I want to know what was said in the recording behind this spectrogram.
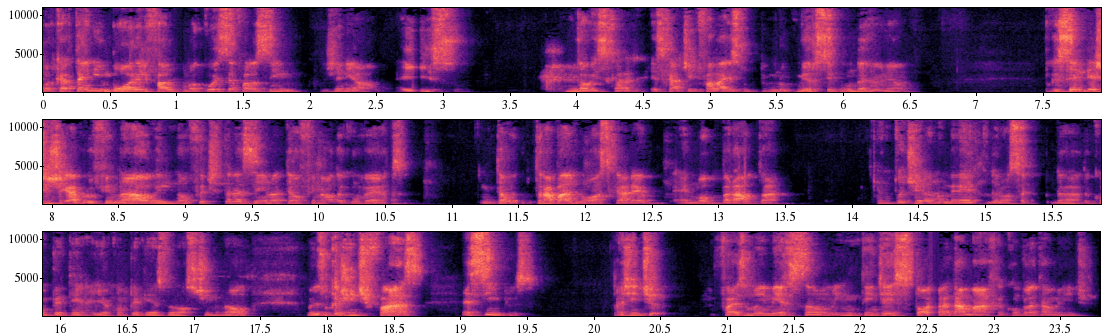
o cara tá indo embora, ele fala uma coisa e você fala assim, genial, é isso. Então, esse cara, esse cara tinha que falar isso no primeiro segundo da reunião. Porque se ele deixa chegar para o final, ele não foi te trazendo até o final da conversa. Então, o trabalho nosso, cara, é, é mobral, tá? Eu não estou tirando o mérito da nossa da, da competência e a competência do nosso time, não. Mas o que a gente faz é simples. A gente faz uma imersão, entende a história da marca completamente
